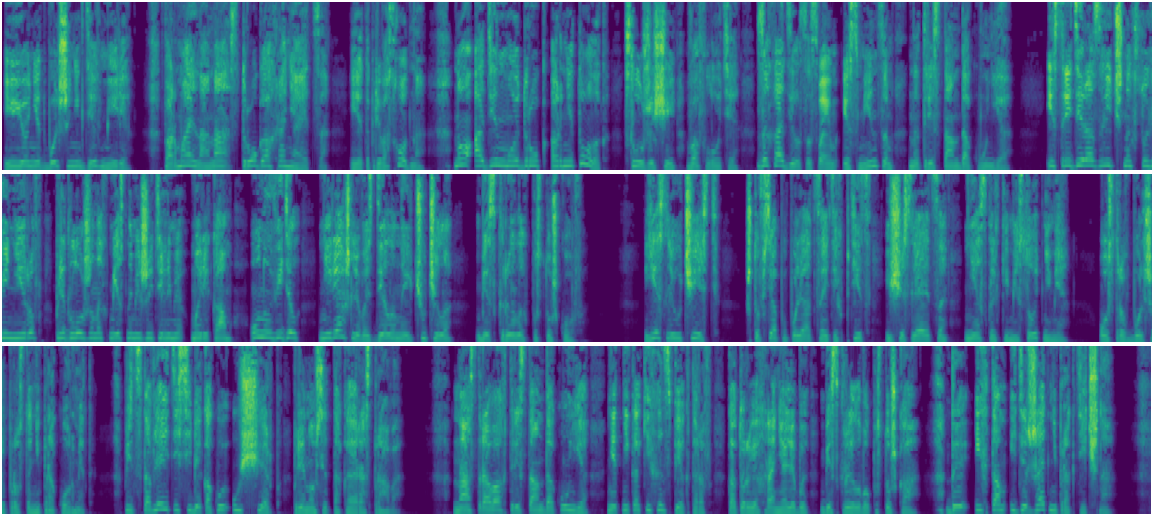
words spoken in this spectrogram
Ее нет больше нигде в мире. Формально она строго охраняется, и это превосходно. Но один мой друг-орнитолог, служащий во флоте, заходил со своим эсминцем на Тристан-да-Кунья. И среди различных сувениров, предложенных местными жителями морякам, он увидел неряшливо сделанные чучела бескрылых пастушков. Если учесть, что вся популяция этих птиц исчисляется несколькими сотнями, остров больше просто не прокормит. Представляете себе, какой ущерб приносит такая расправа? На островах Тристан-да-Кунья нет никаких инспекторов, которые охраняли бы бескрылого пастушка. Да их там и держать непрактично.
